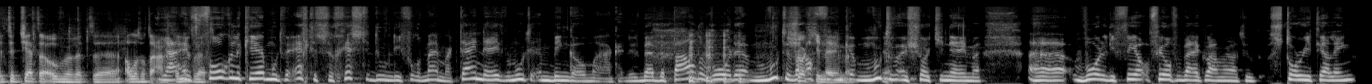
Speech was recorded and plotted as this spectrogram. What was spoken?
uh, te chatten over het, uh, alles wat er aangekomen Ja, en volgende keer moeten we echt een suggestie doen die volgens mij Martijn deed. We moeten een bingo maken. Dus bij bepaalde woorden moeten we afvinken, moeten we een shotje nemen. woorden die veel, veel voorbij kwamen natuurlijk storytelling.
